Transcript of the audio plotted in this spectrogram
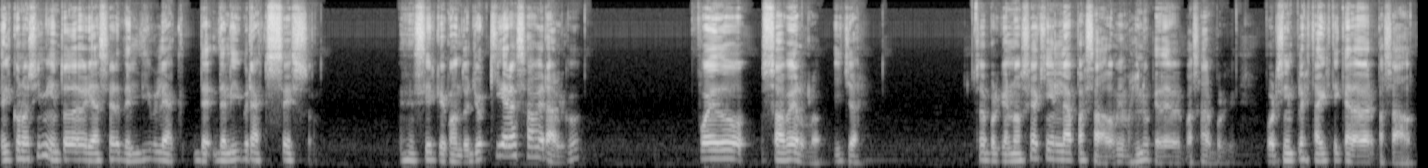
El conocimiento debería ser de libre, de libre acceso. Es decir, que cuando yo quiera saber algo, puedo saberlo y ya. O sea, porque no sé a quién le ha pasado, me imagino que debe pasar, porque por simple estadística debe haber pasado.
